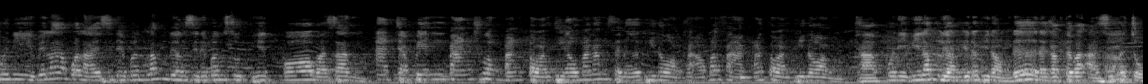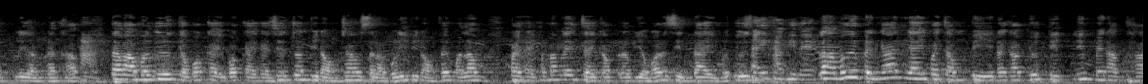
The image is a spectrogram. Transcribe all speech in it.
มื่อนี้เวลาบ่หลายสิเดเบิ่งล่ำเรืองสิเดเบิ่งสุดเพชรบ่ว่าสั้นอาจจะเป็นบางช่วงบางตอนที่เอามานำเสนอพี่น้องค่ะเอามาฝากมาตอนพี่น้อง ครับมื่อนี้มีล่ำเรืองอยู่นะพี่น้องเด้อนะครับ แต่ว่าอาจสิมาจบเรืองนะครับค่ะแต่ว่ามื่ออื่นกับว่าไก่ว่าไก่กันเช่นจนพี่น้องชาวสระบุรีพี่น้องแฟนหมอลำไปให้กำลังแรงใจกับระเบียบวัฒนศิลป์ใดมื่ออื่นใช่ค่ะพี่แม่ลามื่ออื่นเป็นงานใหญ่ประจำปีนะครับอยุติดริมแม่น้ำทา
